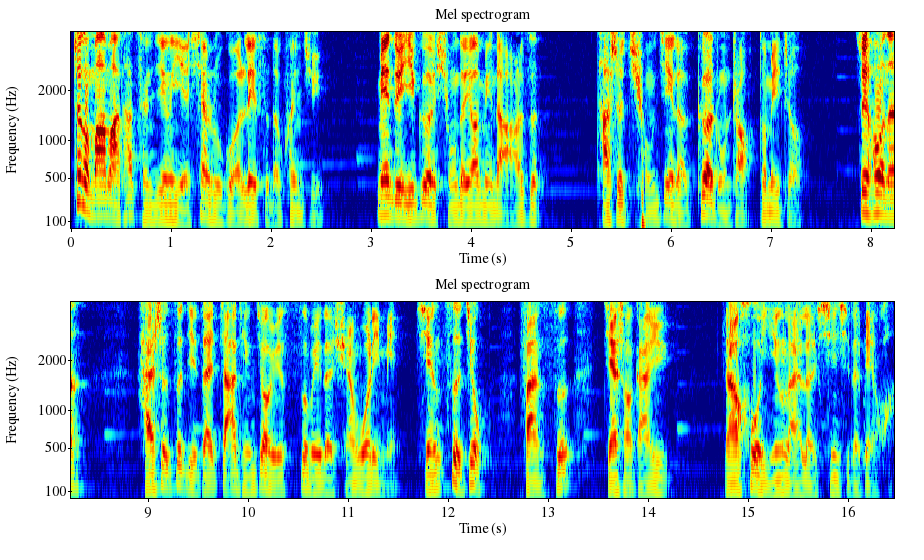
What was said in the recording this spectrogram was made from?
这个妈妈她曾经也陷入过类似的困局，面对一个穷得要命的儿子，她是穷尽了各种招都没辙，最后呢，还是自己在家庭教育思维的漩涡里面先自救。反思，减少干预，然后迎来了欣喜的变化。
